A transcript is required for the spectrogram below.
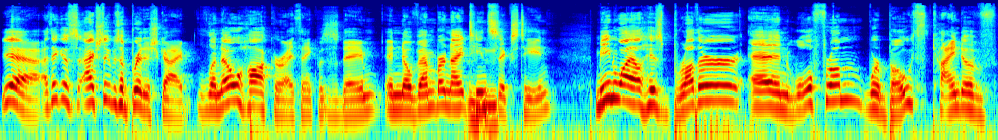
Yeah, I think it's actually it was a British guy. Lanoe Hawker, I think was his name, in November 1916. Meanwhile, his brother and Wolfram were both kind of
